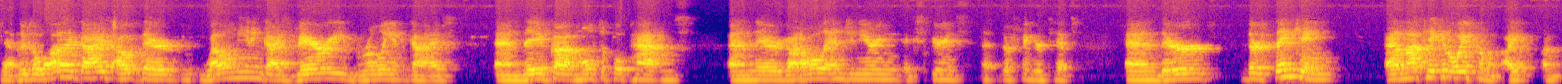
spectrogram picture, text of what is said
Yeah, there's a lot of guys out there, well-meaning guys, very brilliant guys, and they've got multiple patents and they've got all the engineering experience at their fingertips, and they're they're thinking, and I'm not taking away from them. I, I'm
